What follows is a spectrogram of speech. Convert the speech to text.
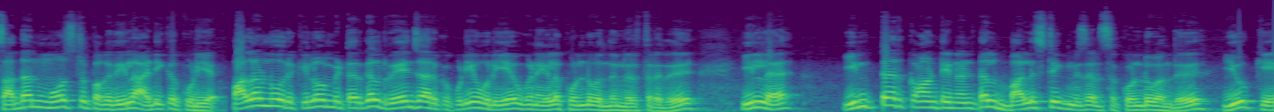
சதன் மோஸ்ட் பகுதியில் அடிக்கக்கூடிய பல நூறு கிலோமீட்டர்கள் ரேஞ்சாக இருக்கக்கூடிய ஒரு ஏவுகணைகளை கொண்டு வந்து நிறுத்துறது. இல்லை இன்டர் கான்டினென்டல் பாலிஸ்டிக் மிசைல்ஸை கொண்டு வந்து யூகே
